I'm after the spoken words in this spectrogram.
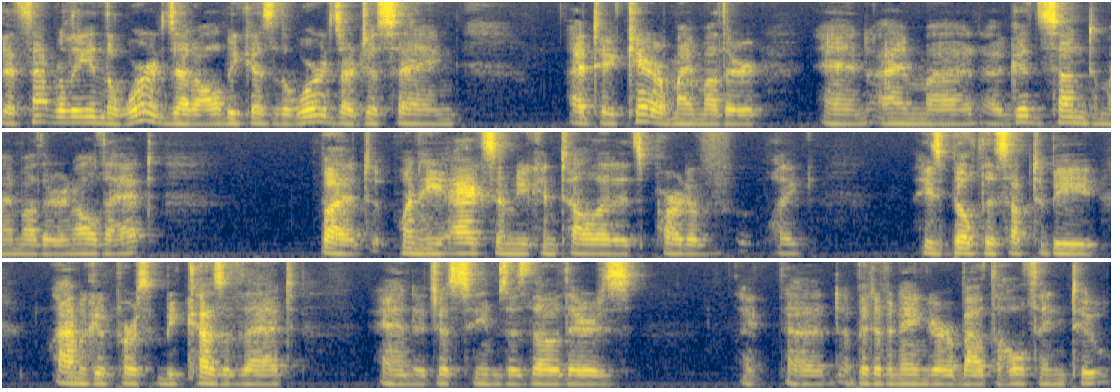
that's not really in the words at all because the words are just saying I take care of my mother and I'm a, a good son to my mother and all that. But when he acts him you can tell that it's part of like he's built this up to be i'm a good person because of that and it just seems as though there's like a, a bit of an anger about the whole thing too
